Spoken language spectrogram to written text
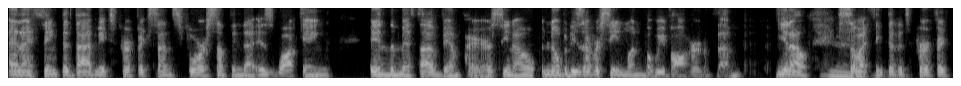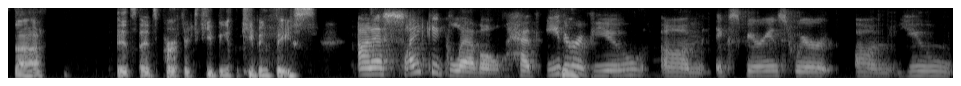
and I think that that makes perfect sense for something that is walking in the myth of vampires. You know, nobody's ever seen one, but we've all heard of them. You know, Hmm. so I think that it's perfect. Uh, it's it's perfect keeping keeping face. On a psychic level, have either of you um, experienced where um, you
